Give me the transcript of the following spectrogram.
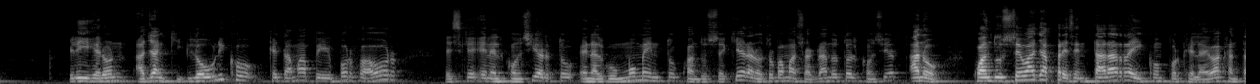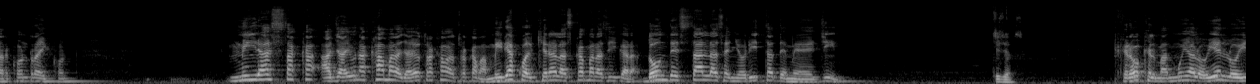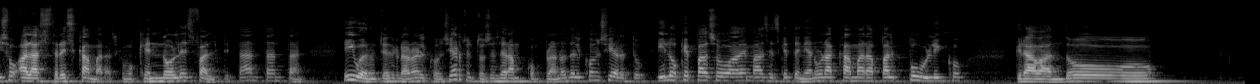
Y le dijeron a Yankee, lo único que te vamos a pedir, por favor, es que en el concierto, en algún momento, cuando usted quiera, nosotros vamos a estar grabando todo el concierto. Ah, no, cuando usted vaya a presentar a Raycon, porque la iba a cantar con Raycon, mira esta ca- allá hay una cámara, allá hay otra cámara, otra cámara. Mira cualquiera de las cámaras y diga, ¿dónde están las señoritas de Medellín? Creo que el man muy a lo bien lo hizo a las tres cámaras, como que no les falte, tan, tan, tan. Y bueno, entonces grabaron el concierto, entonces eran con planos del concierto. Y lo que pasó además es que tenían una cámara para el público grabando,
